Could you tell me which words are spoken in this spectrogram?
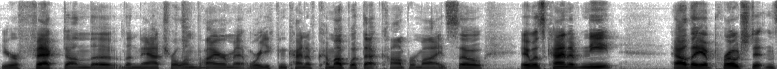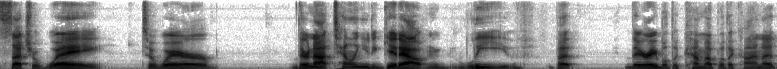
your effect on the, the natural environment where you can kind of come up with that compromise? So, it was kind of neat how they approached it in such a way to where they're not telling you to get out and leave, they're able to come up with a kind of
